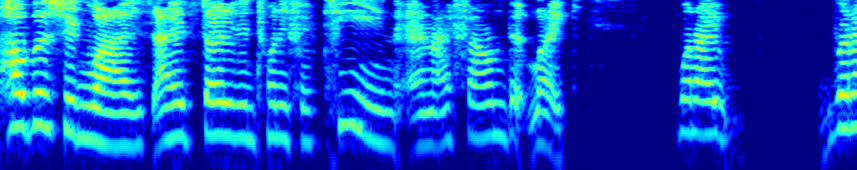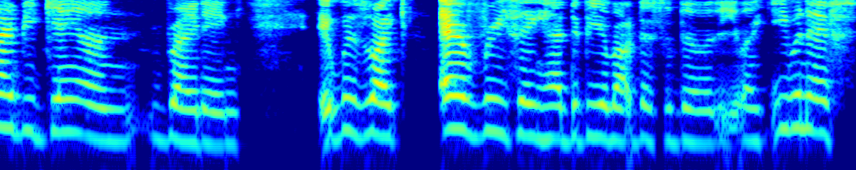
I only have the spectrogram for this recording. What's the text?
publishing wise, I had started in 2015 and I found that like when I when I began writing, it was like everything had to be about disability. Like even if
